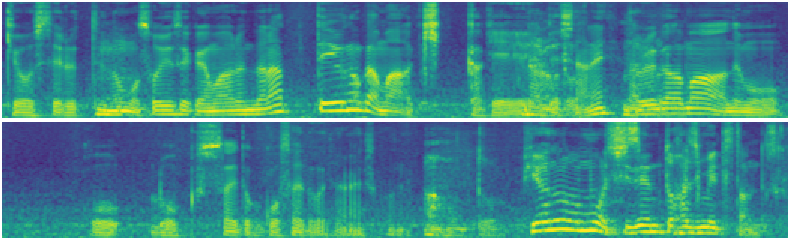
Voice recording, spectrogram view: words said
狂してるっていうのも、うん。そういう世界もあるんだなっていうのがまあきっかけでしたね。それがまあでもこう6歳とか5歳とかじゃないですかね。あ本当。ピアノはもう自然と始めてたんですか？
